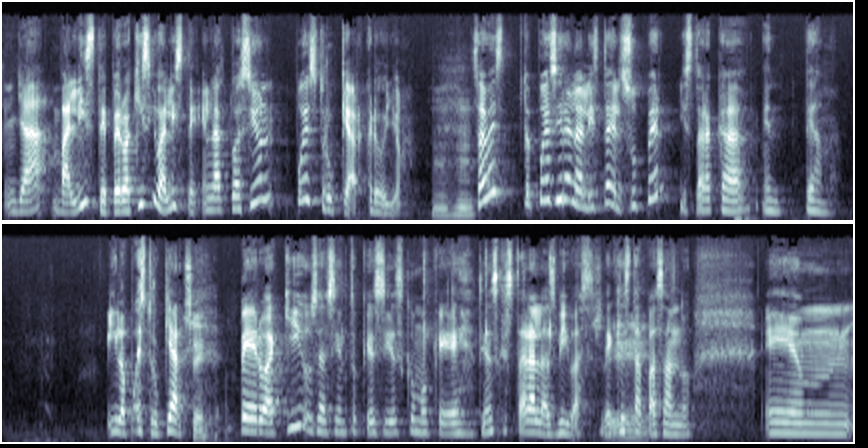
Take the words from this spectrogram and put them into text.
ya valiste. Pero aquí sí valiste. En la actuación puedes truquear, creo yo. ¿Sabes? Te puedes ir a la lista del súper y estar acá en Te amo. Y lo puedes truquear. Sí. Pero aquí, o sea, siento que sí es como que tienes que estar a las vivas de qué está pasando. Em,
